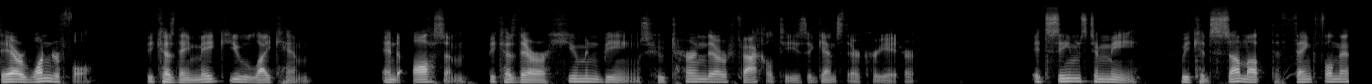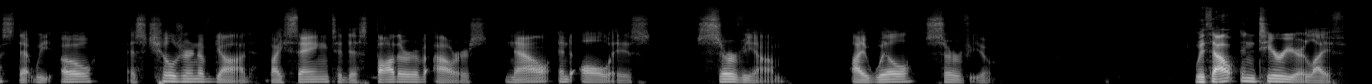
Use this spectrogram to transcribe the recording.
They are wonderful because they make you like Him and awesome because there are human beings who turn their faculties against their Creator. It seems to me we could sum up the thankfulness that we owe as children of God by saying to this Father of ours, now and always, Serviam, I will serve you. Without interior life,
